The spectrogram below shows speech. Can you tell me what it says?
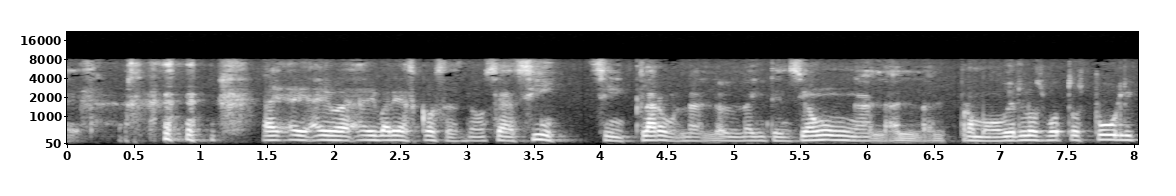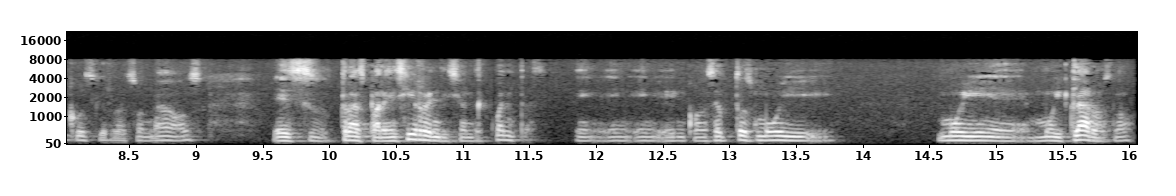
hay, hay, varias cosas, ¿no? O sea, sí, sí, claro, la, intención al, promover los votos públicos y razonados es transparencia y rendición de cuentas, en, conceptos muy, muy, muy claros, ¿no?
